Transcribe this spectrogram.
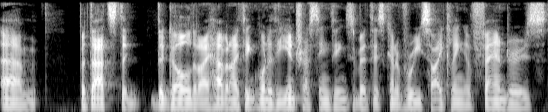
Um, but that's the the goal that I have, and I think one of the interesting things about this kind of recycling of founders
